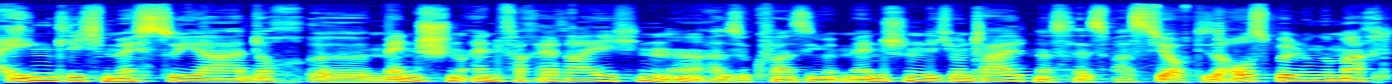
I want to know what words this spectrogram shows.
eigentlich möchtest du ja doch äh, Menschen einfach erreichen, ne? also quasi mit Menschen dich unterhalten, das heißt, du hast ja auch diese Ausbildung gemacht,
